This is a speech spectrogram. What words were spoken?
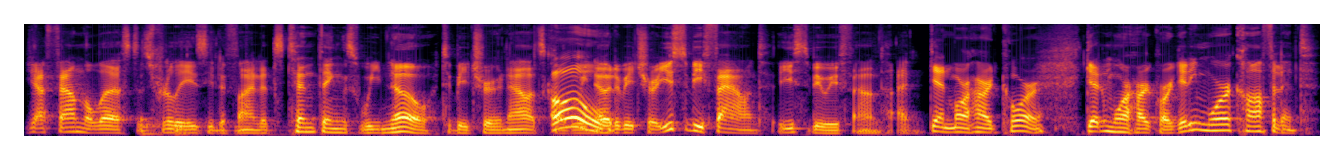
Yeah, I found the list. It's really easy to find. It's 10 things we know to be true. Now it's called Oh. We Know oh! to Be True. It used to be found. It used to be We Found. I, Getting more hardcore. getting more hardcore, getting more confident.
